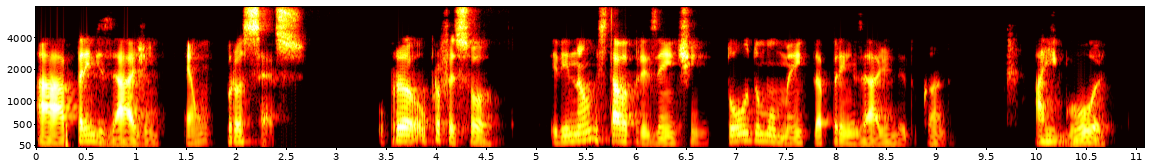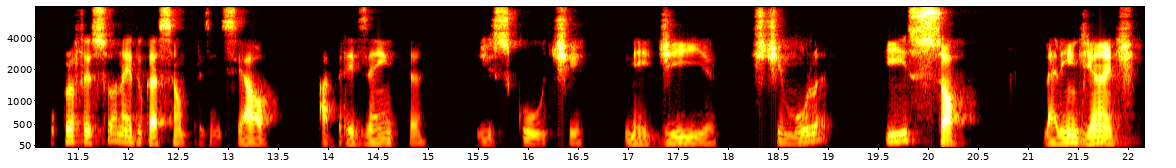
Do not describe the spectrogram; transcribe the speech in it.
A aprendizagem é um processo. O, pro, o professor ele não estava presente em todo momento da aprendizagem do educando. A rigor, o professor na educação presencial apresenta, discute, media, estimula e só. Dali em diante,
